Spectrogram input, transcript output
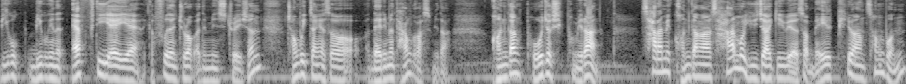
미국 미국에는 FDA의 그러니까 Food and Drug Administration 정부 입장에서 내리면 다음과 같습니다. 건강 보조 식품이란 사람이 건강한 삶을 유지하기 위해서 매일 필요한 성분,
